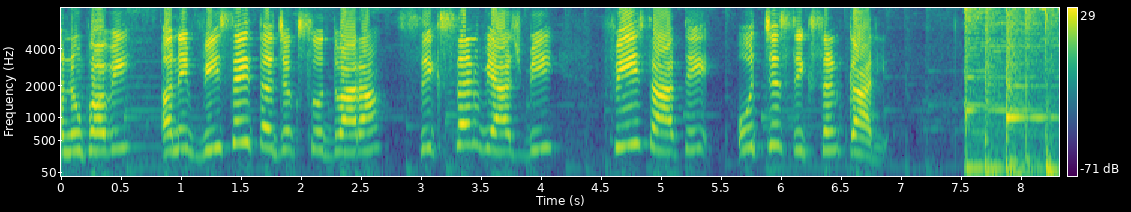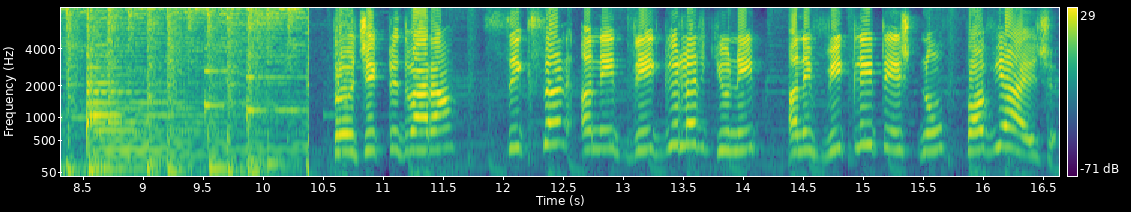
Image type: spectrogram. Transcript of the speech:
અનુભવી અને વિષય તજક્ષો દ્વારા શિક્ષણ વ્યાજબી ફી સાથે ઉચ્ચ શિક્ષણ કાર્ય. પ્રોજેક્ટ દ્વારા શિક્ષણ અને રેગ્યુલર યુનિટ અને વીકલી ટેસ્ટનું ભવ્ય આયોજન.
